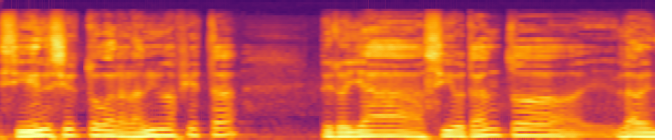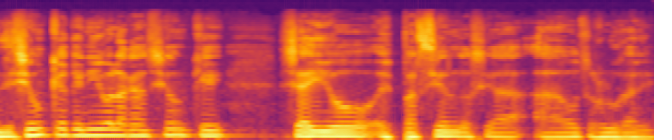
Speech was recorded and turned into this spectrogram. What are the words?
si bien es cierto, para la misma fiesta, pero ya ha sido tanto la bendición que ha tenido la canción que se ha ido esparciéndose a, otros lugares.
